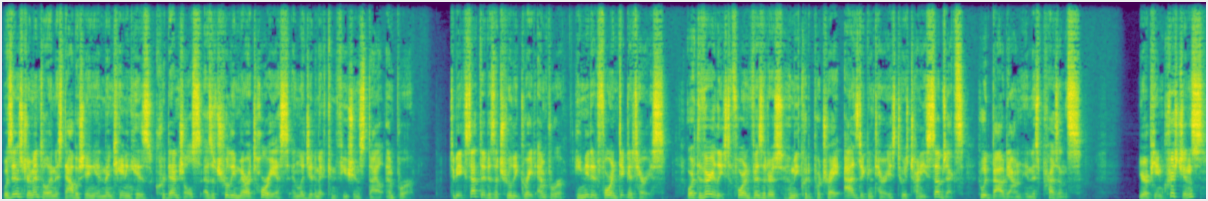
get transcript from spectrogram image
was instrumental in establishing and maintaining his credentials as a truly meritorious and legitimate Confucian style emperor. To be accepted as a truly great emperor, he needed foreign dignitaries, or at the very least, foreign visitors whom he could portray as dignitaries to his Chinese subjects, who would bow down in his presence. European Christians,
